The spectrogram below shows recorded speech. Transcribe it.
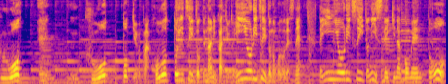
クオ、えー、クオトっていうのかな、コゴットリツイートって何かっていうと、引用リツイートのことですね。で引用リツイートに素敵なコメントを、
